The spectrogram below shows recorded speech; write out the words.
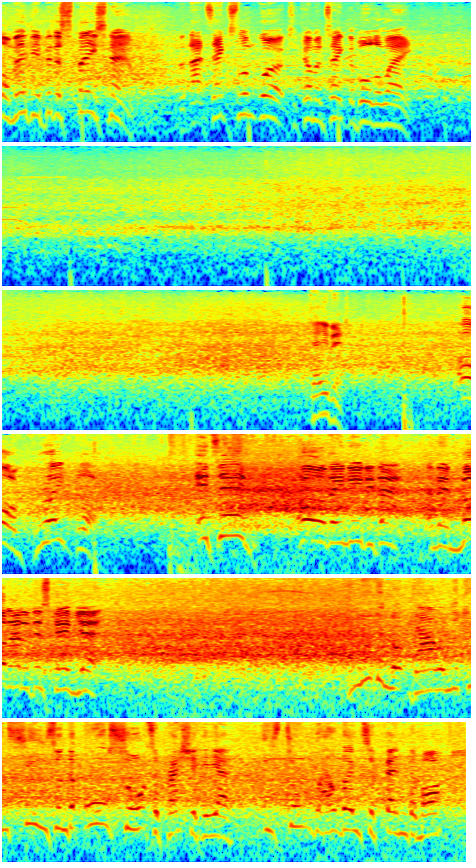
Oh, maybe a bit of space now. But that's excellent work to come and take the ball away. David. Oh, great block. It's in! Oh, they needed that, and they're not out of this game yet. Another look now, and you can see he's under all sorts of pressure here. He's done well, though, to fend them off.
